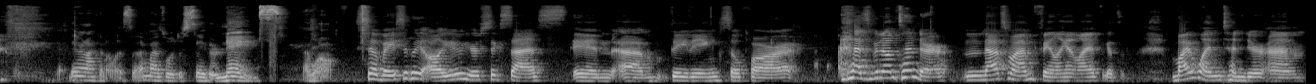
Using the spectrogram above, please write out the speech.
They're not gonna listen. I might as well just say their names. I won't. So basically, all you your success in um, dating so far has been on Tinder. And that's why I'm failing at life because my one Tinder um,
